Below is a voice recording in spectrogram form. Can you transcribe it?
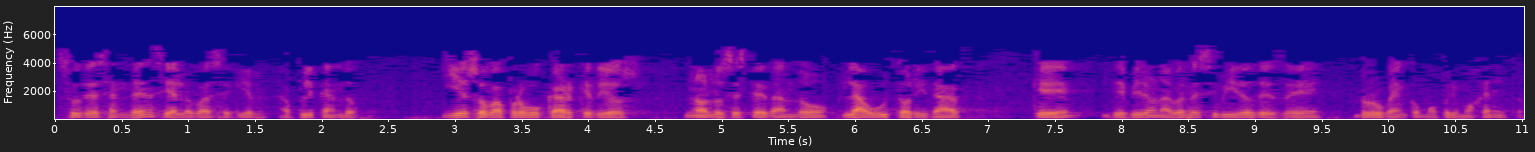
su descendencia lo va a seguir aplicando. Y eso va a provocar que Dios no los esté dando la autoridad que debieron haber recibido desde Rubén como primogénito.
